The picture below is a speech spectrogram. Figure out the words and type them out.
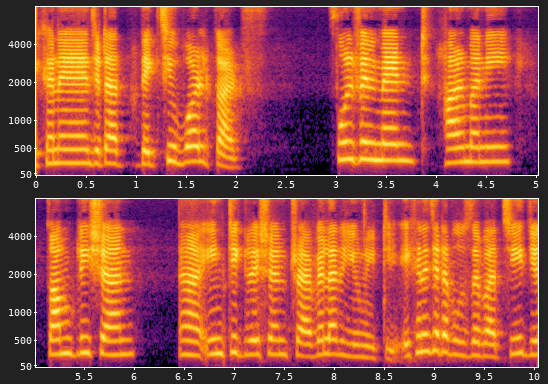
এখানে যেটা দেখছি world card fulfilment harmony completion integration travel আর ইউনিটি এখানে যেটা বুঝতে পারছি যে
